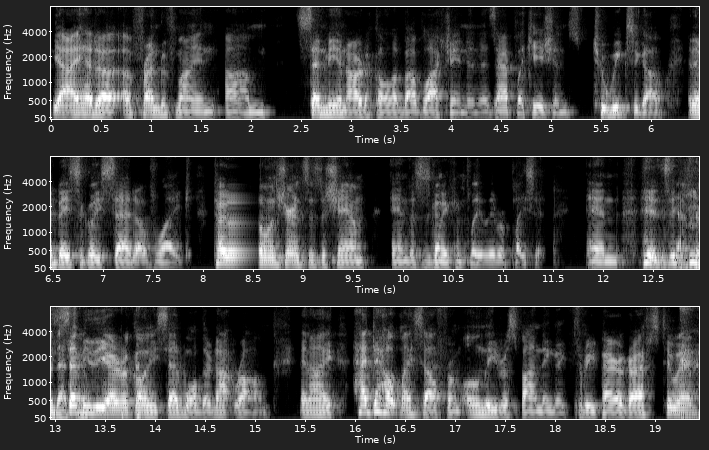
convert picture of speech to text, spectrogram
Yeah, I had a, a friend of mine um, send me an article about blockchain and its applications two weeks ago, and it basically said of like title insurance is a sham, and this is going to completely replace it. And his, yeah, he sent too. me the article and he said, Well, they're not wrong. And I had to help myself from only responding like three paragraphs to him.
